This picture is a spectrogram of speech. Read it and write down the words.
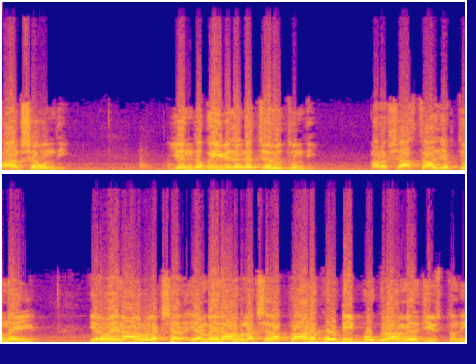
కాంక్ష ఉంది? ఎందుకు ఈ విధంగా జరుగుతుంది? మన శాస్త్రాలు చెప్తున్నాయి ఇరవై నాలుగు లక్షల ఎనభై నాలుగు లక్షల ప్రాణకోటి భూగ్రహం మీద జీవిస్తుంది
